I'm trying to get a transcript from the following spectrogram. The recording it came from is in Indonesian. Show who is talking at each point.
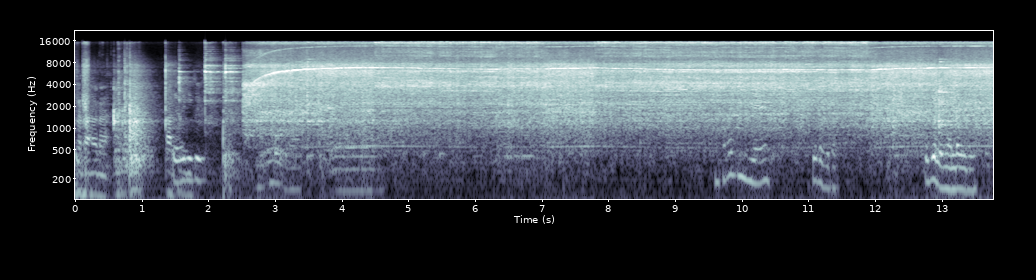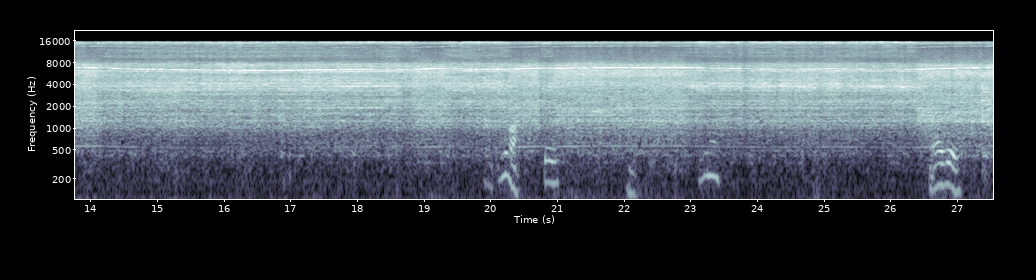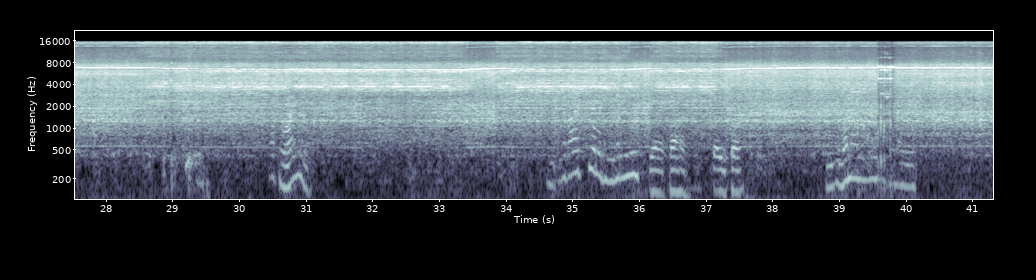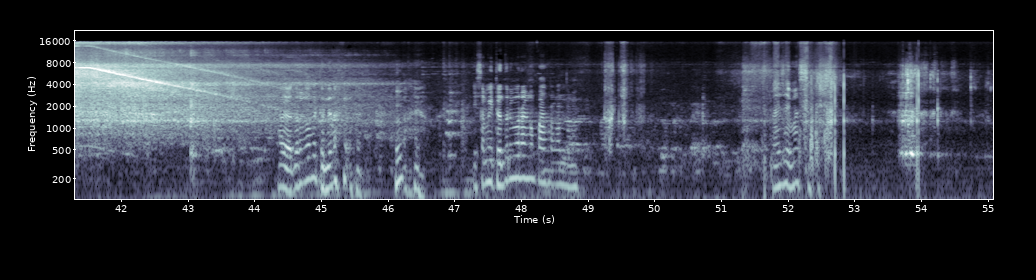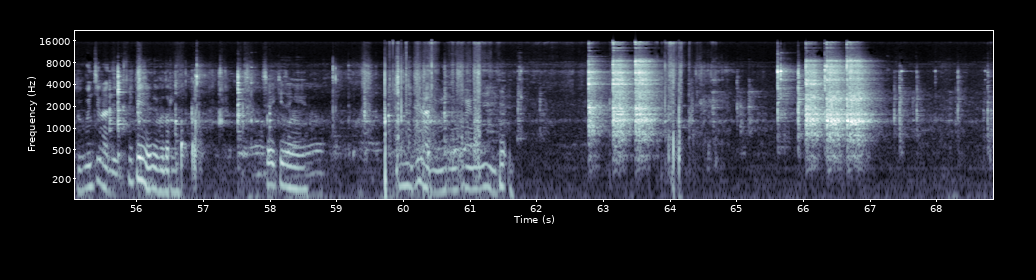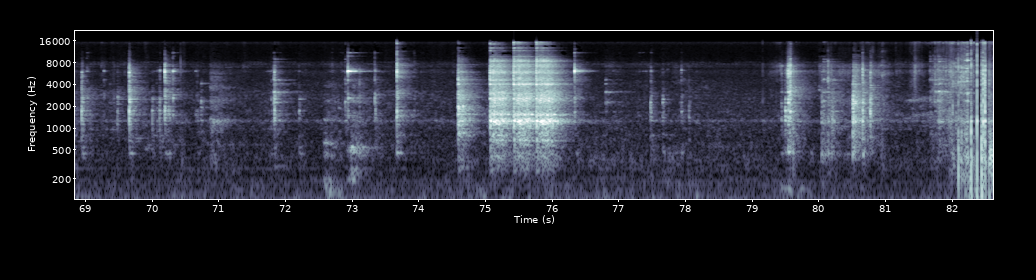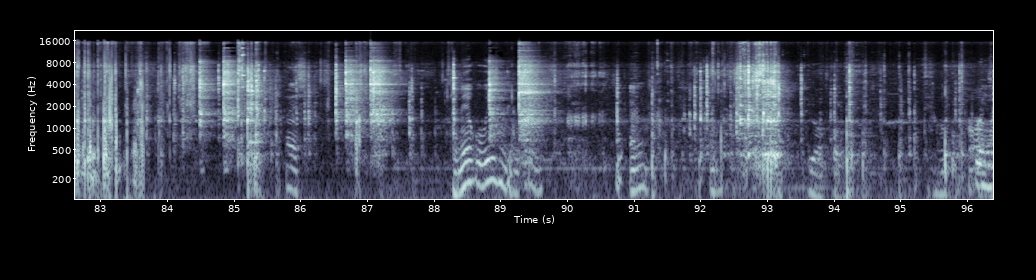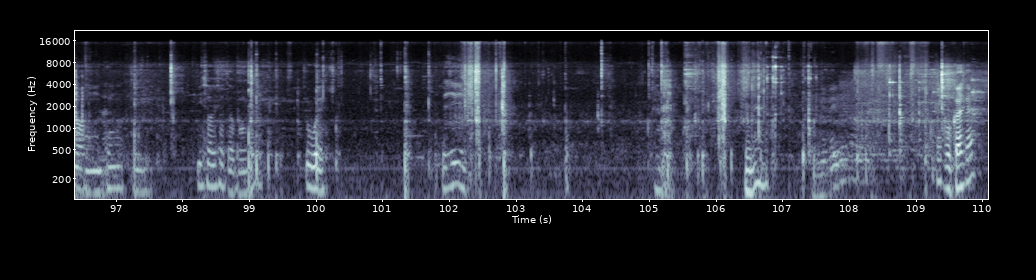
Speaker 1: ora ora
Speaker 2: Ya iki
Speaker 1: terus piye
Speaker 2: Iki lho. Iki lho iki.
Speaker 1: ini kok
Speaker 2: Iki.
Speaker 1: ini
Speaker 2: Nah iki.
Speaker 1: kok doang ini kita aja lagi bener ini
Speaker 2: Ya paham. Kok iso.
Speaker 1: ini gimana ini ayo terus kamu donir
Speaker 2: Hmm?
Speaker 1: bisa midon terus orang ngepas kan tuh ayo sih mas. Kunci berarti.
Speaker 2: Iki iki putar. Si iki sing iki.
Speaker 1: ini berarti keren aja
Speaker 2: nếu cô biết thì cô biết ăn. Ôi sao đi sao đi
Speaker 1: sao tập
Speaker 2: bóng. Chú về. Cái gì? Nhìn này. Cái của
Speaker 1: cái cái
